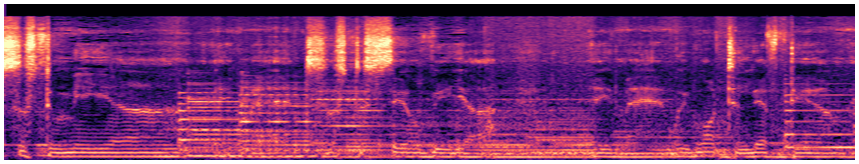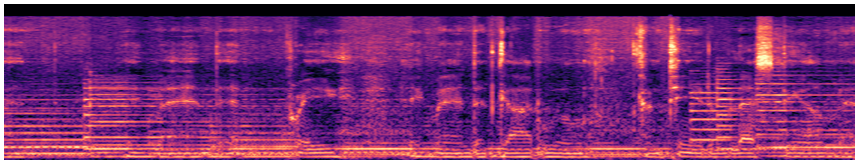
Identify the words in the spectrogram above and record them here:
Sister Mia, amen. Sister Sylvia, amen. We want to lift them, and, amen, and pray, amen, that God will continue to bless them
